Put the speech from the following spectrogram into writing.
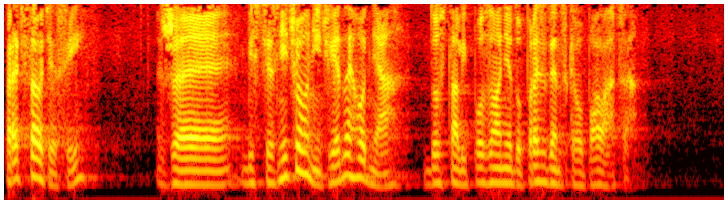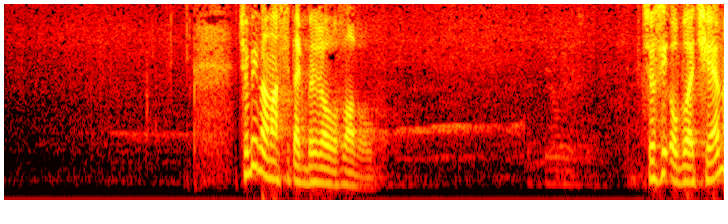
Predstavte si, že by ste z ničoho nič jedného dňa dostali pozvanie do prezidentského paláca. Čo by vám asi tak bežalo hlavou? Čo si oblečiem?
